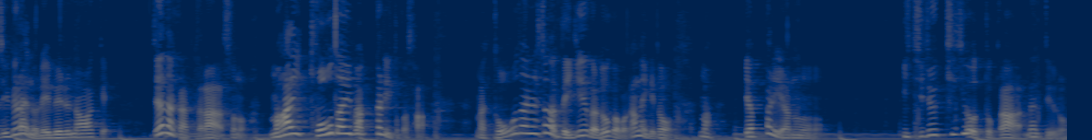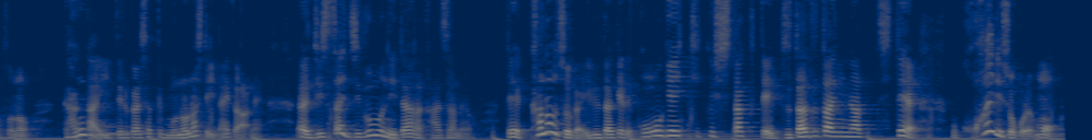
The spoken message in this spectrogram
じぐらいのレベルなわけ。じゃなかったらその周り東大ばっかりとかさまあ東大の人ができるかどうかわかんないけどまあやっぱりあの一流企業とかなんていうのそのガンガン言ってる会社って物な人いないからね。だから実際自分も似たような感じなのよ。で彼女がいるだけで攻撃したくてズタズタになってもう怖いでしょこれ。も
